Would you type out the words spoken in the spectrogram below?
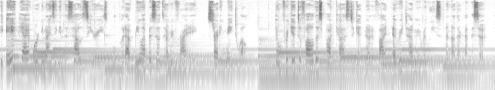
The AAPI Organizing in the South series will put out new episodes every Friday, starting May 12th. Don't forget to follow this podcast to get notified every time we release another episode.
